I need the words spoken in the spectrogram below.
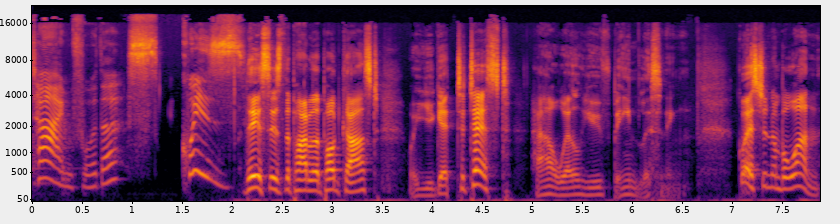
Time for the quiz. This is the part of the podcast where you get to test how well you've been listening. Question number one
